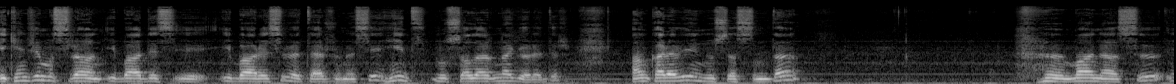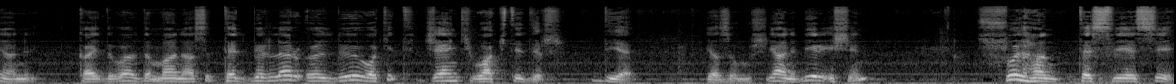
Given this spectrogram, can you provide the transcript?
İkinci mısrağın ibadesi, ibaresi ve tercümesi Hint nusalarına göredir. Ankaravi nusasında manası yani kaydı var da manası tedbirler öldüğü vakit cenk vaktidir diye yazılmış. Yani bir işin sulhan tesliyesi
